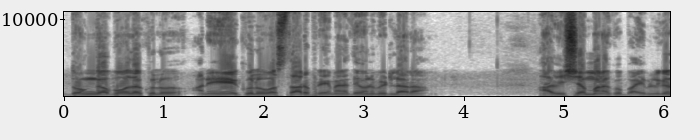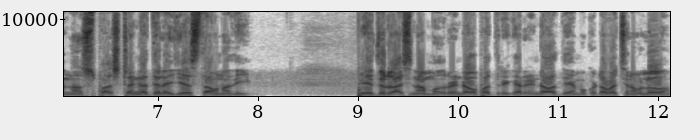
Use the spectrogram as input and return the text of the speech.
దొంగ బోధకులు అనేకులు వస్తారు ప్రేమైన దేవుని బిడ్డలారా. ఆ విషయం మనకు బైబిల్ గ్రంథం స్పష్టంగా తెలియజేస్తూ ఉన్నది. పేతురు రాసిన మొద- రెండవ పత్రిక రెండవ అధ్యాయం ఒకటవ వచనంలో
